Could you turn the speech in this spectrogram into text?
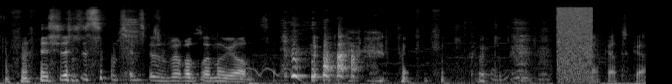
Są przecież wyrozunujące. Ta kaczka.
